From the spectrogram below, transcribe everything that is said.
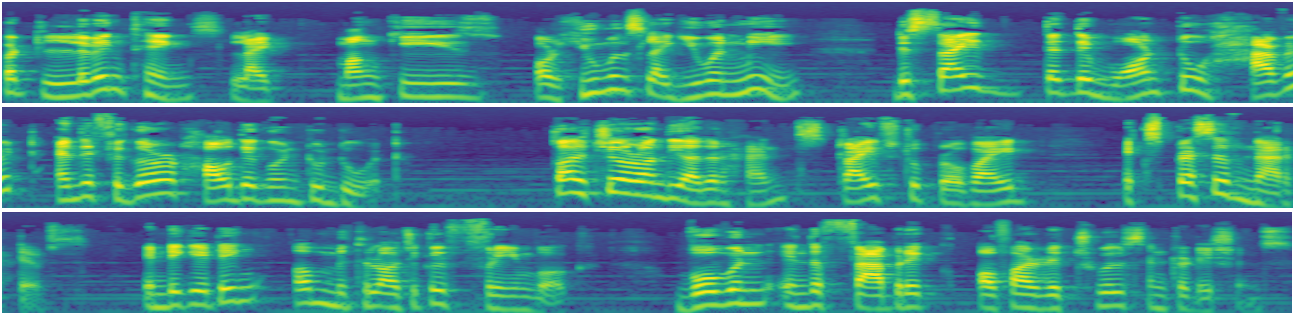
But living things like monkeys or humans like you and me decide that they want to have it and they figure out how they're going to do it. Culture, on the other hand, strives to provide expressive narratives indicating a mythological framework woven in the fabric of our rituals and traditions.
